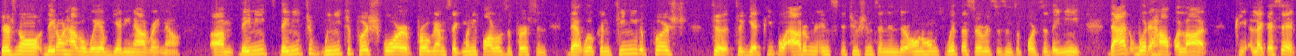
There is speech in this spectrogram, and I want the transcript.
there's no they don't have a way of getting out right now. Um, they need they need to we need to push for programs like money follows the person that will continue to push to to get people out of institutions and in their own homes with the services and supports that they need. That would help a lot. Like i said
